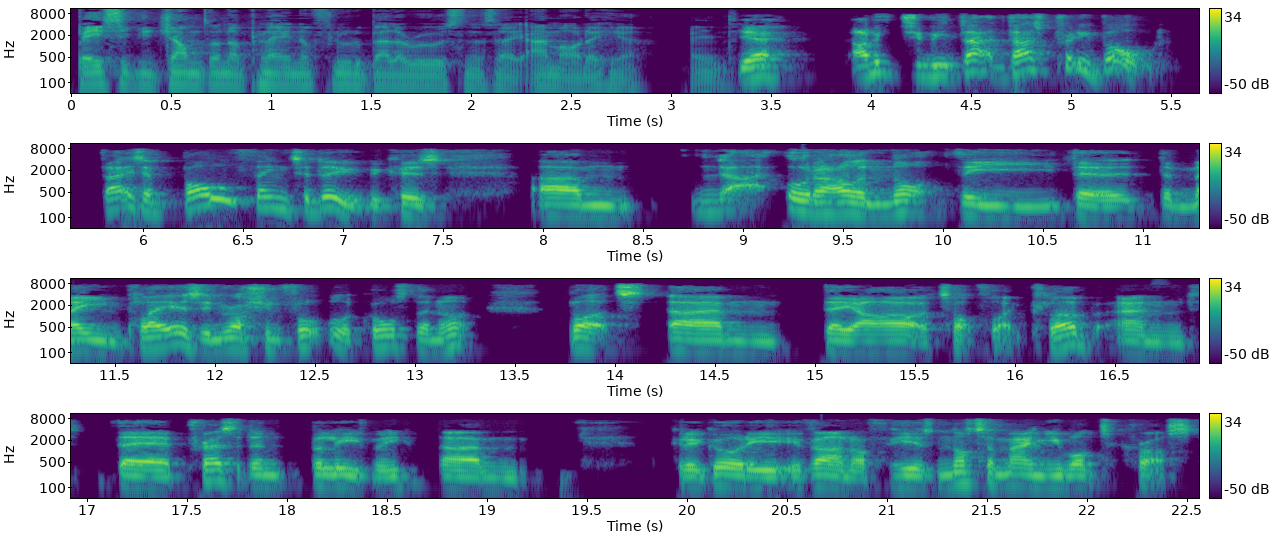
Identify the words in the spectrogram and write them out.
basically jumped on a plane and flew to Belarus and was like, I'm out of here. And yeah. I mean, to me, that, that's pretty bold. That is a bold thing to do because, um, Ural are not the, the the main players in Russian football, of course they're not, but um, they are a top flight club, and their president, believe me, um, Grigory Ivanov, he is not a man you want to cross.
